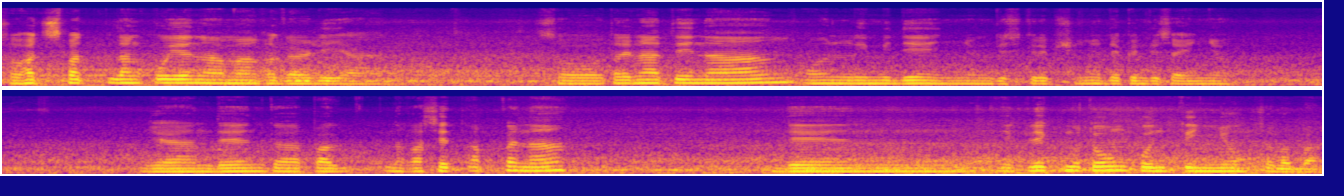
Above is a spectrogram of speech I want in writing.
So, hotspot lang po yan ha, mga kagarli yan. So, try natin ng only me din. Yung description nyo, depende sa inyo. Yan, then kapag nakaset up ka na, then i-click mo tong continue sa baba.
